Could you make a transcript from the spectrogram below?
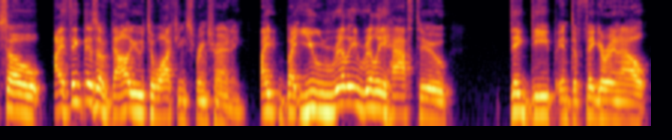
so I think there's a value to watching spring training. I but you really really have to dig deep into figuring out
